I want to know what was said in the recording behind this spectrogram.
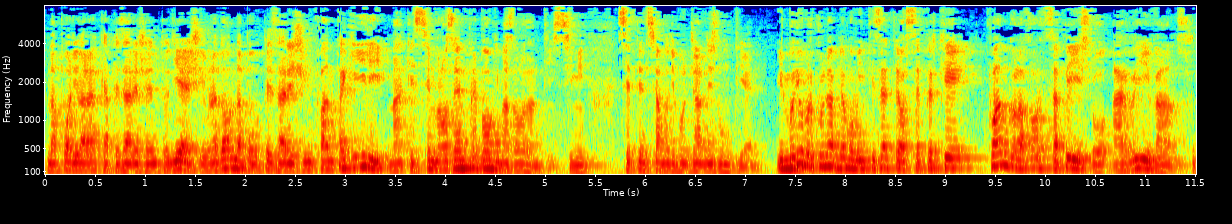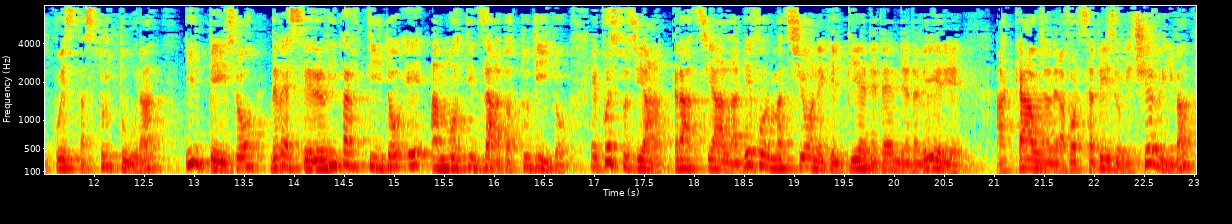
ma può arrivare anche a pesare 110. Una donna può pesare 50 kg, ma che sembrano sempre pochi, ma sono tantissimi, se pensiamo di poggiarli su un piede. Il motivo per cui noi abbiamo 27 ossa è perché quando la forza peso arriva su questa struttura, il peso deve essere ripartito e ammortizzato, attutito. E questo si ha grazie alla deformazione che il piede tende ad avere a causa della forza peso che ci arriva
